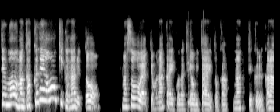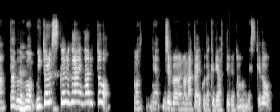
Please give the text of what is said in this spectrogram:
でも、まあ学年大きくなると、まあそうやっても仲いい子だけ呼びたいとかなってくるから、多分もうミドルスクールぐらいになると、もうね、自分の仲いい子だけでやってると思うんですけど、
